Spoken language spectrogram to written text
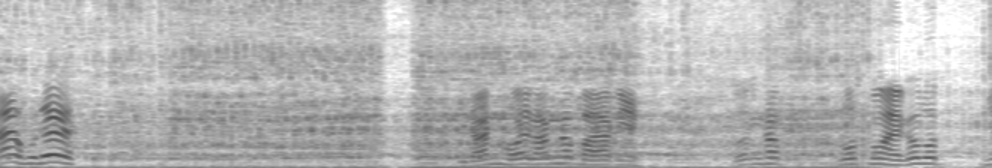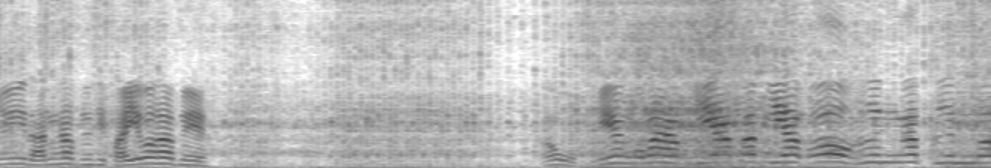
อ้าวคุณเด้สิดันถอยหลังครับบาทนี่เบิ่งครับรถหน่อยก็รถใหญ่ดันครับนี่สิไปวะครับนี่เอาเงี้ยงมาว่าครับเหยียบครับเหยียบโอ้ขึ้นครับขึ้นบ่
